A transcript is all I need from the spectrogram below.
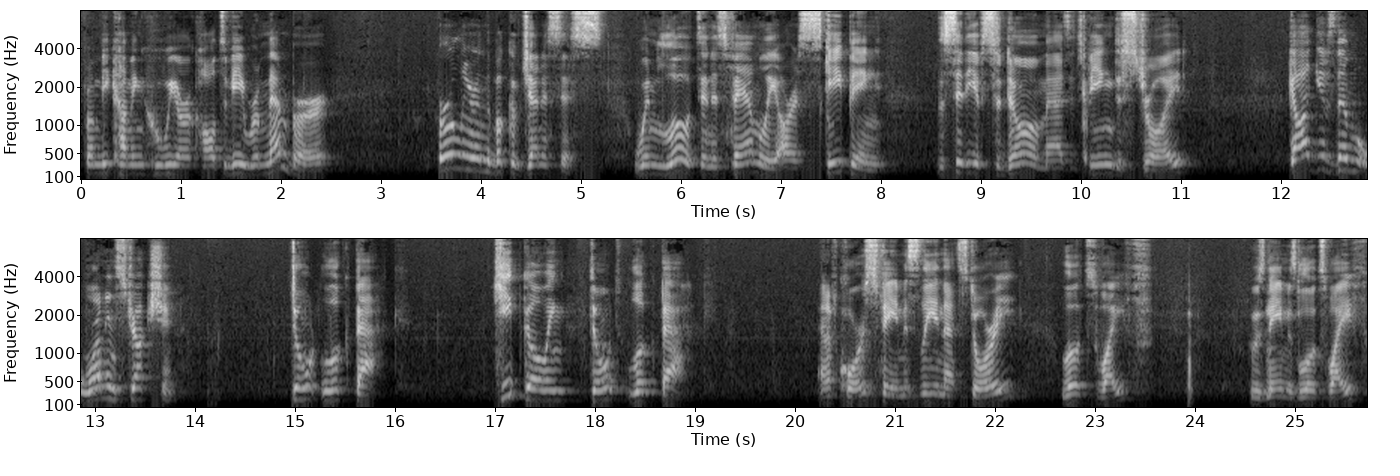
from becoming who we are called to be. Remember, earlier in the book of Genesis, when Lot and his family are escaping the city of Sodom as it's being destroyed, God gives them one instruction don't look back. Keep going, don't look back. And of course, famously in that story, Lot's wife, whose name is Lot's wife,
